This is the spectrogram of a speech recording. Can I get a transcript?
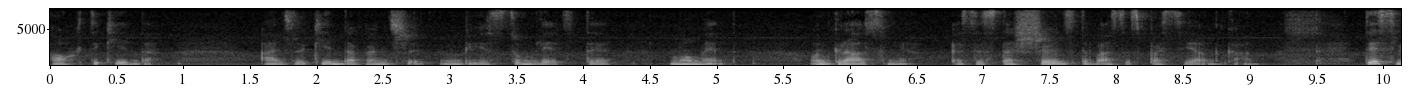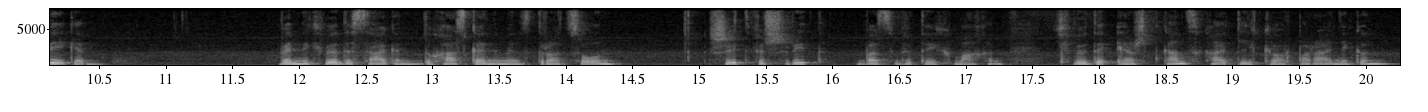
auch die Kinder. Also Kinderwünsche bis zum letzten Moment. Und glaub mir, es ist das Schönste, was es passieren kann. Deswegen, wenn ich würde sagen, du hast keine Menstruation, Schritt für Schritt, was würde ich machen? Ich würde erst ganzheitlich Körper reinigen.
